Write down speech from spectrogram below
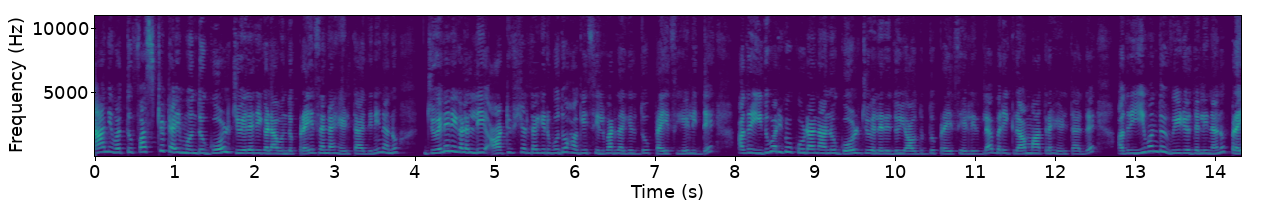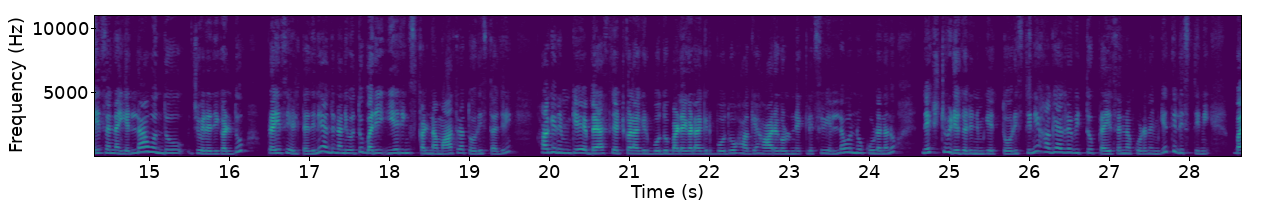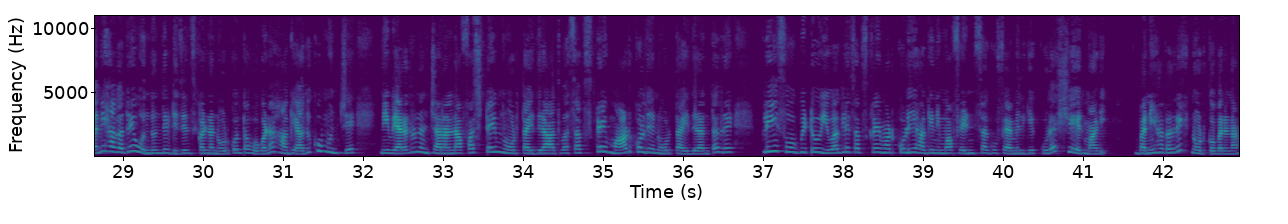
ನಾನಿವತ್ತು first time ಒಂದು gold ಜ್ಯುವೆಲರಿಗಳ ಒಂದು ಪ್ರೈಸ್ ಅನ್ನ ಹೇಳ್ತಾ ಇದ್ದೀನಿ. ನಾನು ಜ್ಯುವೆಲರಿಗಳಲ್ಲಿ ಆರ್ಟಿಫಿಷಿಯಲ್ ಆಗಿರ್ಬೋದು ಹಾಗೆ ಸಿಲ್ವರ್ದಾಗಿರೋದು ಪ್ರೈಸ್ ಹೇಳಿದ್ದೆ. ಆದರೆ ಇದುವರೆಗೂ ಕೂಡ ನಾನು ಗೋಲ್ಡ್ ಜ್ಯುವೆಲರಿದು ಯಾವುದ್ರದ್ದು ಪ್ರೈಸ್ ಹೇಳಿರಲಿಲ್ಲ. ಬರೀ ಗ್ರಾಮ್ ಮಾತ್ರ ಹೇಳ್ತಾ ಇದ್ದೆ. ಆದರೆ ಈ ಒಂದು ವಿಡಿಯೋದಲ್ಲಿ ನಾನು ಪ್ರೈಸ್ ಅನ್ನ ಎಲ್ಲ ಒಂದು ಜ್ಯುವೆಲರಿಗಳದ್ದು ಪ್ರೈಸ್ ಹೇಳ್ತಾ ಇದ್ದೀನಿ. ಅಂದರೆ ನಾನು ಇವತ್ತು ಬರೀ ಇಯರಿಂಗ್ಸ್ಗಳನ್ನ ಮಾತ್ರ ತೋರಿಸ್ತಾ ಇದ್ದೀನಿ. ಹಾಗೆ ನಿಮಗೆ ಬ್ರಾಸ್ಲೆಟ್ಗಳಾಗಿರ್ಬೋದು ಬಳೆಗಳಾಗಿರ್ಬೋದು, ಹಾಗೆ ಹಾರಗಳು ನೆಕ್ಲೆಸ್ ಎಲ್ಲವನ್ನು ಕೂಡ ನಾನು ನೆಕ್ಸ್ಟ್ ವಿಡಿಯೋದಲ್ಲಿ ನಿಮಗೆ ತೋರಿಸ್ತೀನಿ. ಹಾಗೆ ಅದರ ವಿತ್ತು ಪ್ರೈಸನ್ನು ಕೂಡ ನಿಮಗೆ ತಿಳಿಸ್ತೀನಿ. ಬನ್ನಿ ಹಾಗಾದರೆ ಒಂದೊಂದೇ ಡಿಸೈನ್ಸ್ಗಳನ್ನ ನೋಡ್ಕೊತಾ ಹೋಗೋಣ. ಹಾಗೆ ಅದಕ್ಕೂ ಮುಂಚೆ ನೀವು ಯಾರಾದರೂ ನನ್ನ ಚಾನಲ್ನ ಫಸ್ಟ್ ಟೈಮ್ ನೋಡ್ತಾ ಇದ್ದೀರಾ ಅಥವಾ ಸಬ್ಸ್ಕ್ರೈಬ್ ಮಾಡ್ಕೊಳ್ಳದೆ ನೋಡ್ತಾ ಇದ್ದೀರಾ ಅಂತಂದರೆ ಪ್ಲೀಸ್ ಹೋಗ್ಬಿಟ್ಟು ಇವಾಗಲೇ ಸಬ್ಸ್ಕ್ರೈಬ್ ಮಾಡ್ಕೊಳ್ಳಿ. ಹಾಗೆ ನಿಮ್ಮ ಫ್ರೆಂಡ್ಸ್ ಹಾಗೂ ಫ್ಯಾಮಿಲಿಗೆ ಕೂಡ ಶೇರ್ ಮಾಡಿ. ಬನ್ನಿ ಹಾಗಾದರೆ ನೋಡ್ಕೊಬರೋಣ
